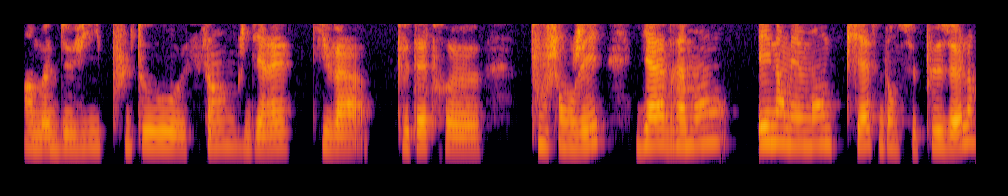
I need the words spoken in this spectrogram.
un mode de vie plutôt euh, sain, je dirais, qui va peut-être tout changer. Il y a vraiment énormément de pièces dans ce puzzle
